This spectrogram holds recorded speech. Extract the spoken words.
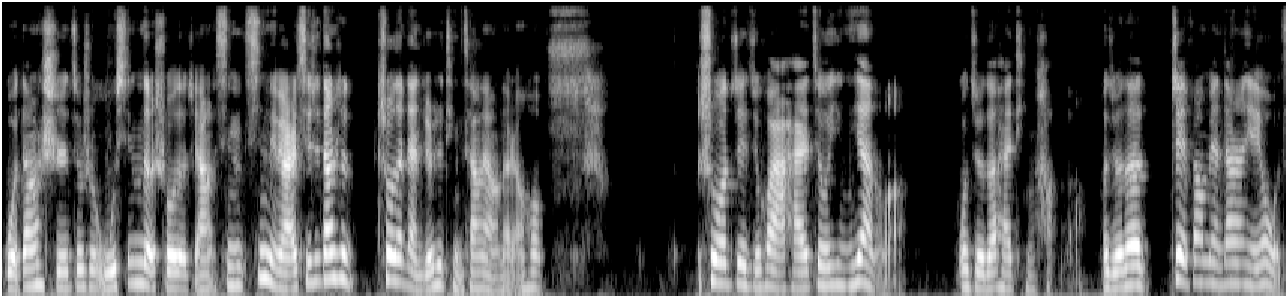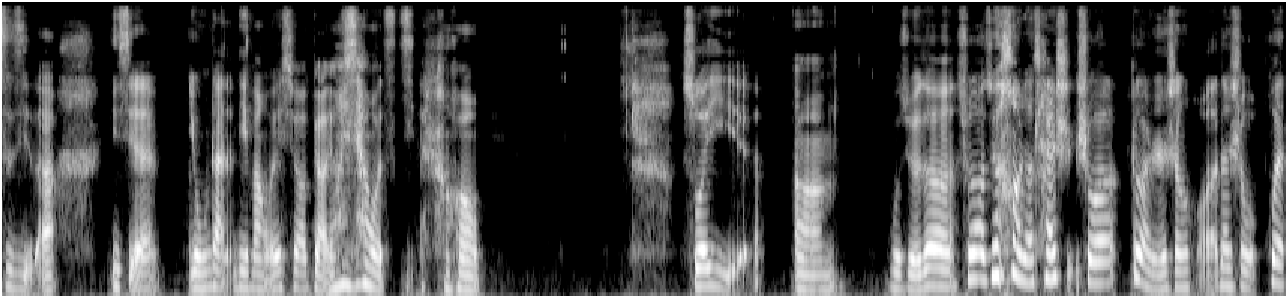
我当时就是无心的说的这样，心心里面其实当时说的感觉是挺苍凉的，然后。说这句话还就应验了，我觉得还挺好的。我觉得这方面当然也有我自己的一些勇敢的地方，我也需要表扬一下我自己。然后，所以，嗯，我觉得说到最后就开始说个人生活了，但是我不会，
